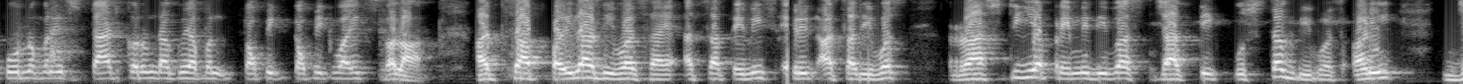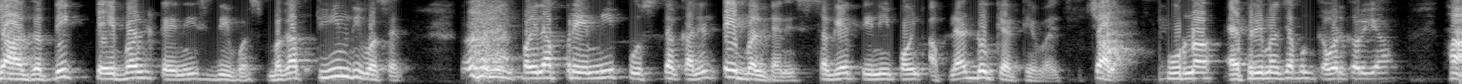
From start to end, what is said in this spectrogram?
पूर्णपणे स्टार्ट करून टाकूया आपण टॉपिक टॉपिक वाईज चला आजचा पहिला दिवस आहे आजचा तेवीस एप्रिल आजचा दिवस राष्ट्रीय प्रेमी दिवस जागतिक पुस्तक दिवस आणि जागतिक टेबल टेनिस दिवस. बघा तीन दिवस आहेत. पहिला प्रेमी पुस्तक आणि टेबल टेनिस. सगळे तिन्ही पॉइंट आपल्या डोक्यात ठेवायचे. चला पूर्ण एप्रिलमध्ये आपण कव्हर करूया. हा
